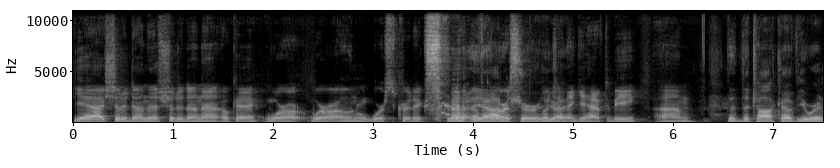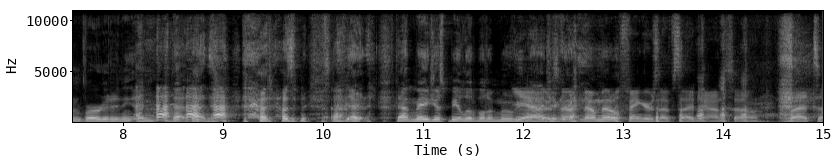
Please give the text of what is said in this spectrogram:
yeah, I should have done this, should have done that. Okay, we're our, we're our own worst critics, of Yeah, I'm course, sure, which yeah. I think you have to be. Um, The, the talk of you were inverted, and, and that, that, that, doesn't, that, that may just be a little bit of movie yeah, magic. right? no, no middle fingers upside down. So, but uh,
